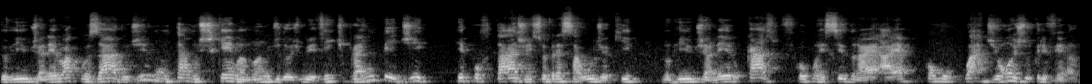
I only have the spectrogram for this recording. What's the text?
do Rio de Janeiro, acusado de montar um esquema no ano de 2020 para impedir reportagens sobre a saúde aqui no Rio de Janeiro. O caso ficou conhecido na época como Guardiões do Crivella.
